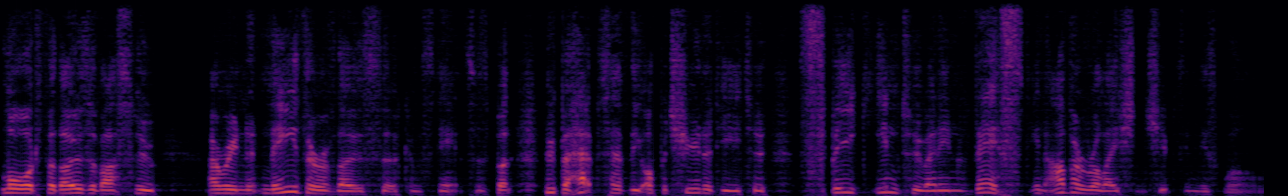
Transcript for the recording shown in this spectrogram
Lord, for those of us who are in neither of those circumstances, but who perhaps have the opportunity to speak into and invest in other relationships in this world.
